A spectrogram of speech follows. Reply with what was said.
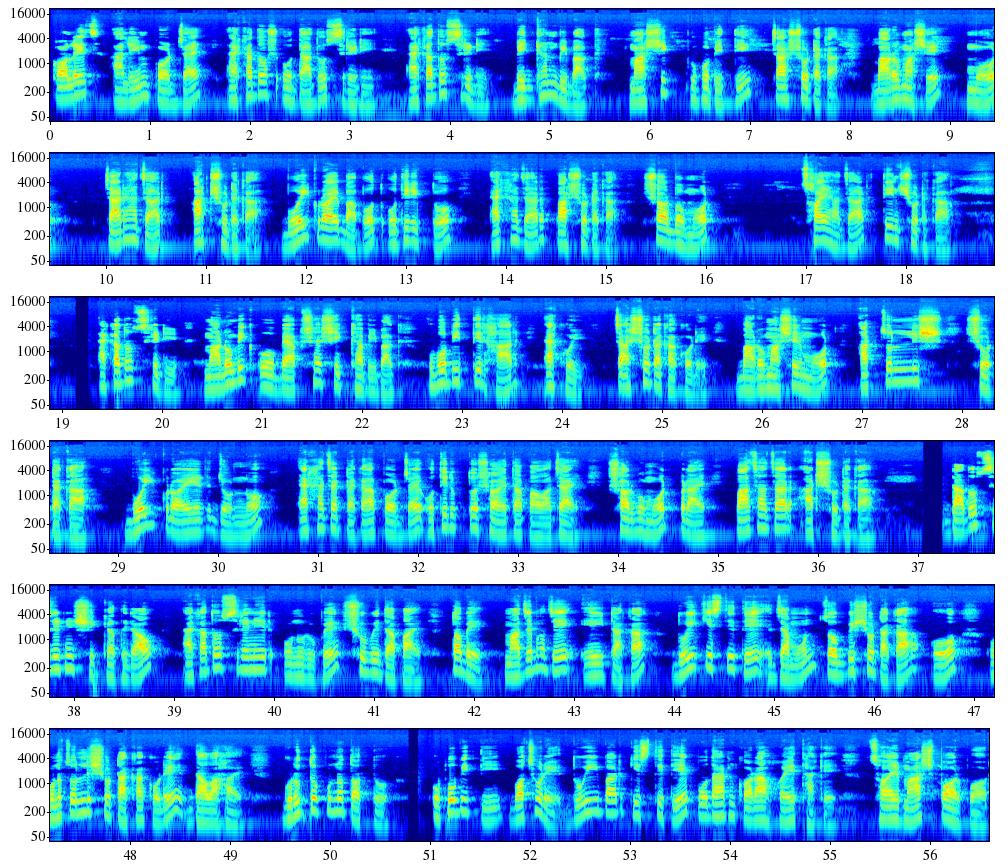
কলেজ আলিম পর্যায়, একাদশ ও দ্বাদশ শ্রেণি। একাদশ শ্রেণি বিজ্ঞান বিভাগ। মাসিক উপবৃত্তি চারশো টাকা। বারো মাসে মোট চার হাজার আটশো টাকা। বই ক্রয় বাবদ অতিরিক্ত এক হাজার পাঁচশো টাকা। সর্বমোট ছয় হাজার তিনশো টাকা। একাদশ শ্রেণি, মানবিক ও ব্যবসা শিক্ষা বিভাগ, উপবৃত্তির হার একই, চারশো টাকা করে। বারো মাসের মোট আটচল্লিশশো টাকা। বই ক্রয়ের জন্য এক হাজার টাকা পর্যায়ে অতিরিক্ত সহায়তা পাওয়া যায়। সর্বমোট প্রায় পাঁচ হাজার আটশো টাকা। দ্বাদশ শ্রেণির শিক্ষার্থীরাও একাদশ শ্রেণির অনুরূপে সুবিধা পায়। তবে মাঝে মাঝে এই টাকা দুই কিস্তিতে যেমন চব্বিশশো টাকা ও উনচল্লিশশো টাকা করে দেওয়া হয়। গুরুত্বপূর্ণ তত্ত্ব, উপবৃত্তি বছরে দুইবার কিস্তিতে প্রদান করা হয়ে থাকে, ছয় মাস পর পর।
